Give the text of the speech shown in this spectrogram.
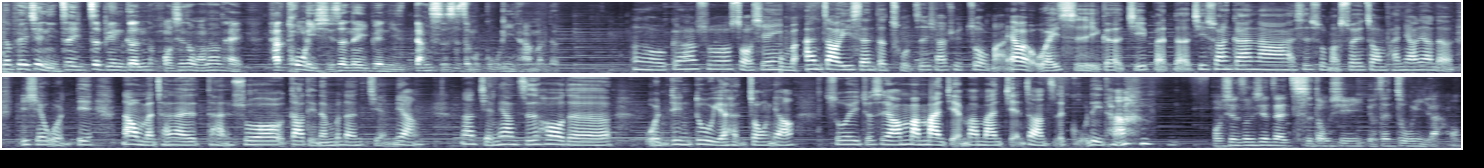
那佩倩，你在这边跟黄先生、黄太太他脱离喜盛那一边，你当时是怎么鼓励他们的？嗯，我跟他说，首先我们按照医生的处置下去做嘛，要维持一个基本的肌酸酐啦，还是什么水肿、排尿量的一些稳定，那我们才来谈说到底能不能减量。那减量之后的稳定度也很重要，所以就是要慢慢减、慢慢减，这样子鼓励他。黄先生现在吃东西有在注意啦，哦，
